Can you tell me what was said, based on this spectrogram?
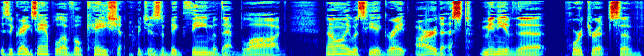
is a great example of vocation, which is a big theme of that blog. Not only was he a great artist, many of the portraits of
